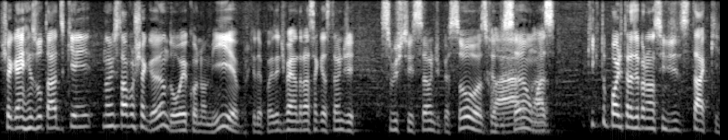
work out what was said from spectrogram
chegar em resultados que não estavam chegando, ou economia, porque depois a gente vai entrar nessa questão de substituição de pessoas, claro, redução, claro. mas que, que tu pode trazer para nós assim, de destaque?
